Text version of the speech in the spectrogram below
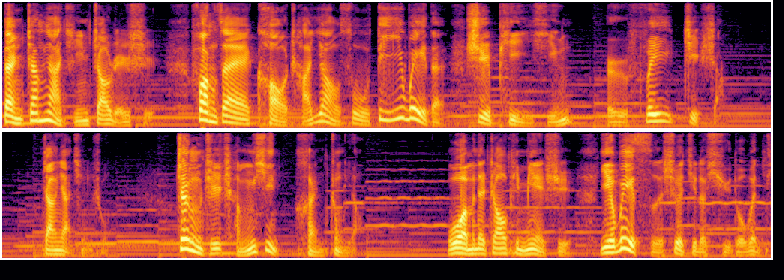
但张亚勤招人时，放在考察要素第一位的是品行，而非智商。张亚勤说：“正直诚信很重要。”我们的招聘面试也为此设计了许多问题，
